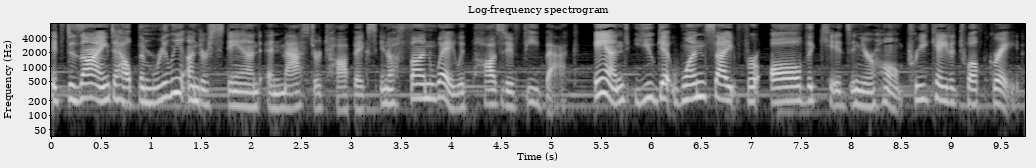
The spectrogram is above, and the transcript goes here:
It's designed to help them really understand and master topics in a fun way with positive feedback. And you get one site for all the kids in your home, pre K to 12th grade.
